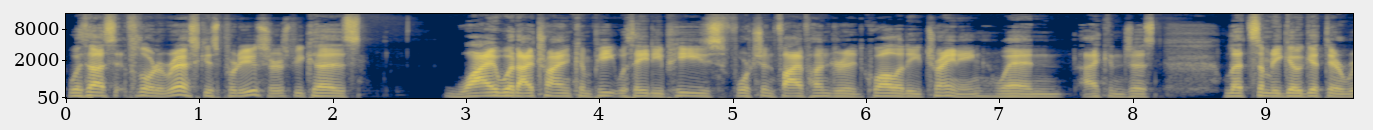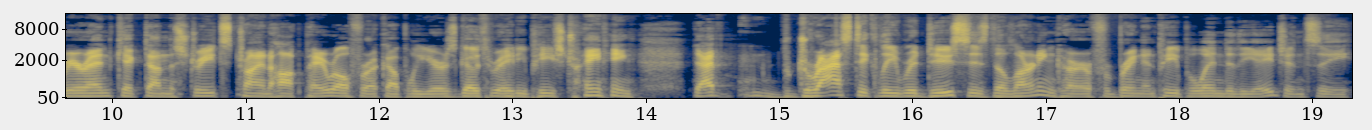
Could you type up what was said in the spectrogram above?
with us at Florida Risk as producers because why would I try and compete with ADP's Fortune 500 quality training when I can just let somebody go get their rear end kicked on the streets trying to hawk payroll for a couple of years, go through ADP's training? That drastically reduces the learning curve for bringing people into the agency.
